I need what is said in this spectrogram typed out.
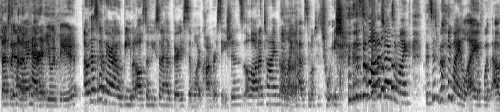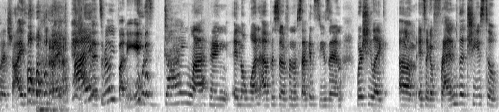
That's the kind of I have- parent you would be. Oh, that's the kind of parent I would be, but also Houston and I have very similar conversations a lot of times and like Uh-huh. have similar situations. a lot of times I'm like, this is really my life without a child. like I it's really funny. He was dying laughing in the one episode from the second season where she like um it's like a friend that she used to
